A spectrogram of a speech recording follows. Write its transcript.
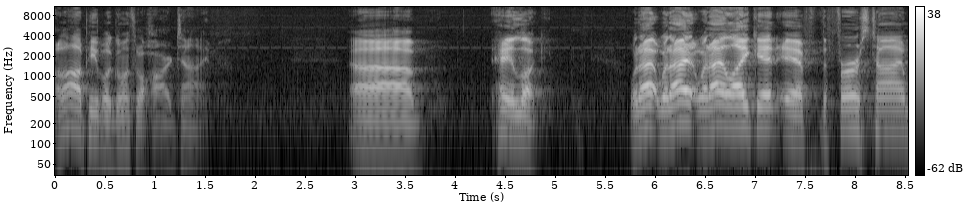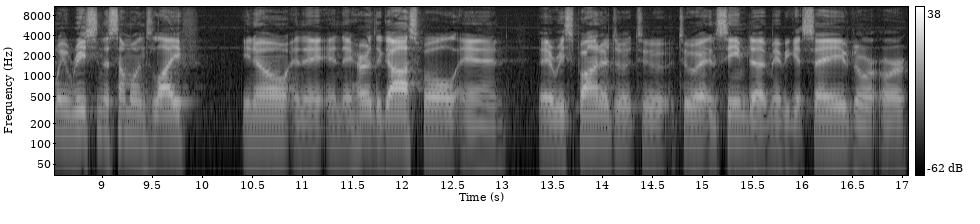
a lot of people are going through a hard time. Uh, hey, look, would I, would, I, would I like it if the first time we reached into someone's life, you know, and they and they heard the gospel and they responded to to to it and seemed to maybe get saved or or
